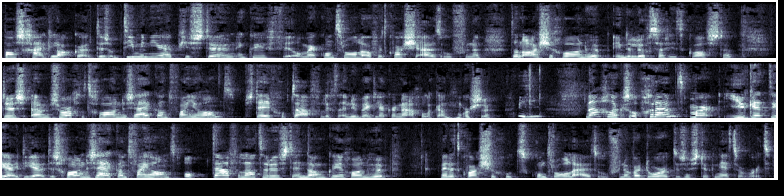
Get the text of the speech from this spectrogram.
pas ga ik lakken. Dus op die manier heb je steun en kun je veel meer controle over het kwastje uitoefenen. Dan als je gewoon hup in de lucht zou zitten kwasten. Dus um, zorg dat gewoon de zijkant van je hand stevig op tafel ligt. En nu ben ik lekker nagelijk aan het morsen. Nagellak is opgeruimd, maar you get the idea. Dus gewoon de zijkant van je hand op tafel laten rusten. En dan kun je gewoon hup met het kwastje goed controle uitoefenen. Waardoor het dus een stuk netter wordt.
